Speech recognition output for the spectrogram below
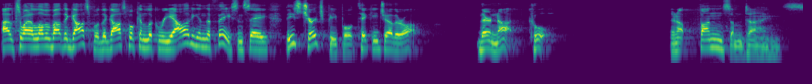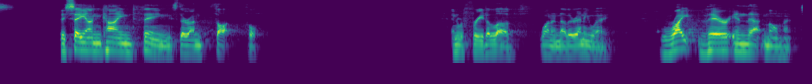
That's what I love about the gospel. The gospel can look reality in the face and say, these church people tick each other off. They're not cool. They're not fun sometimes. They say unkind things. They're unthoughtful. And we're free to love one another anyway. Right there in that moment.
